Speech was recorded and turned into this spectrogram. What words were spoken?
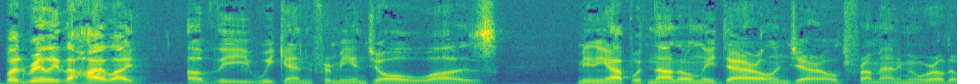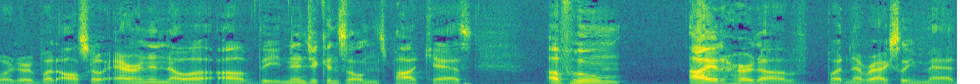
But really, the highlight of the weekend for me and Joel was meeting up with not only Daryl and Gerald from Anime World Order, but also Erin and Noah of the Ninja Consultants podcast, of whom I had heard of but never actually met.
